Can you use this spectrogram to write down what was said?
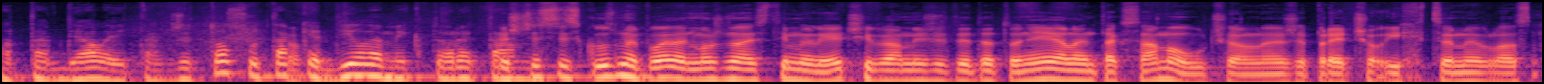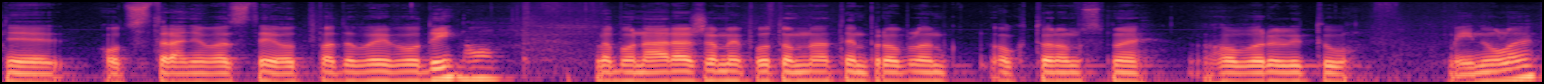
a tak ďalej. Takže to sú také dilemy, ktoré tam... Ešte si skúsme povedať možno aj s tými liečivami, že teda to nie je len tak samoučelné, že prečo ich chceme vlastne odstraňovať z tej odpadovej vody, No, lebo narážame potom na ten problém, o ktorom sme hovorili tu minule,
